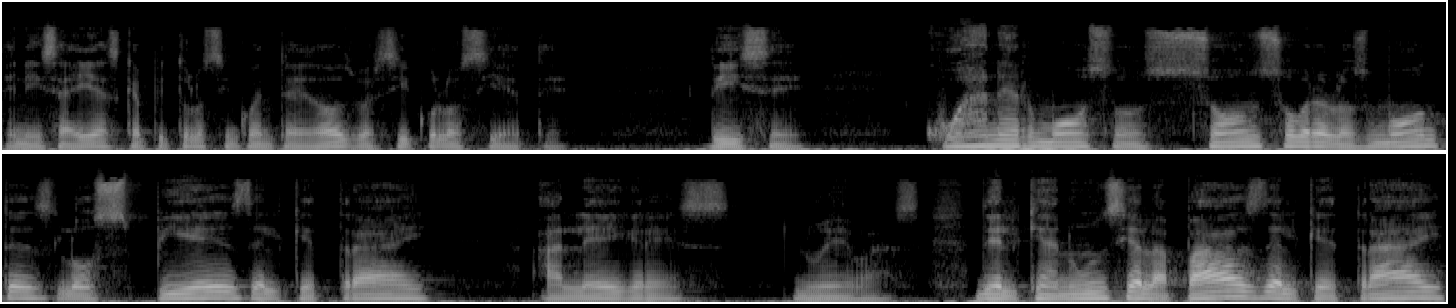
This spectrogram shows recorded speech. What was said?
En Isaías capítulo 52, versículo 7, dice, cuán hermosos son sobre los montes los pies del que trae alegres nuevas, del que anuncia la paz, del que trae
